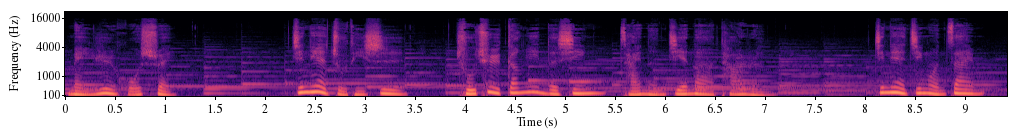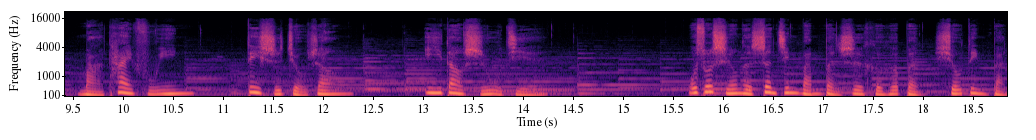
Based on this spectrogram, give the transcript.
每日活水。今天的主题是。除去刚硬的心，才能接纳他人。今天的经文在马太福音第十九章一到十五节。我所使用的圣经版本是和合本修订版。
